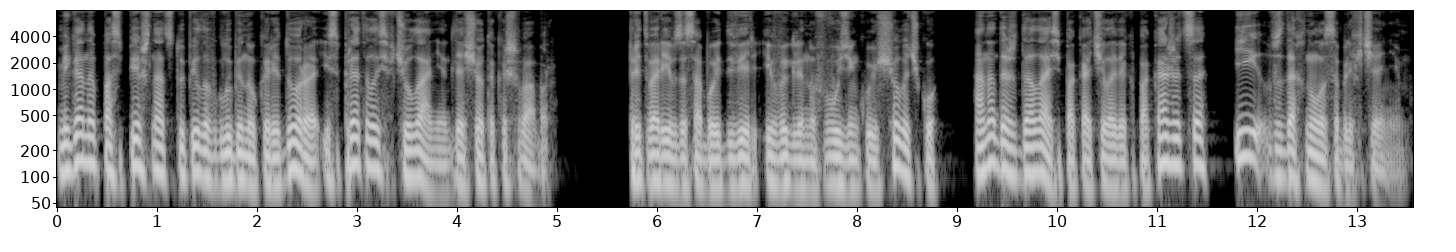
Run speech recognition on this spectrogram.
Мегана поспешно отступила в глубину коридора и спряталась в чулане для щеток и швабр. Притворив за собой дверь и выглянув в узенькую щелочку, она дождалась, пока человек покажется, и вздохнула с облегчением.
